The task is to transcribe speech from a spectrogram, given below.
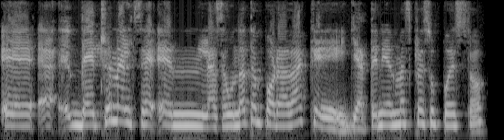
eh, eh, de hecho en el en la segunda temporada que ya tenían más presupuesto,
